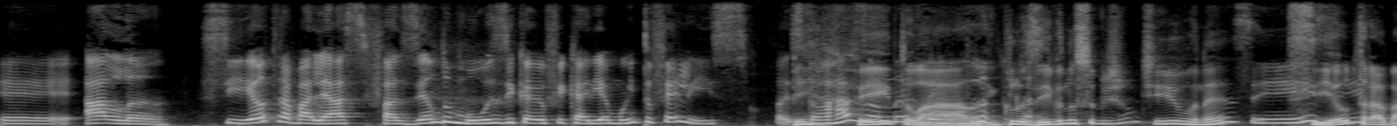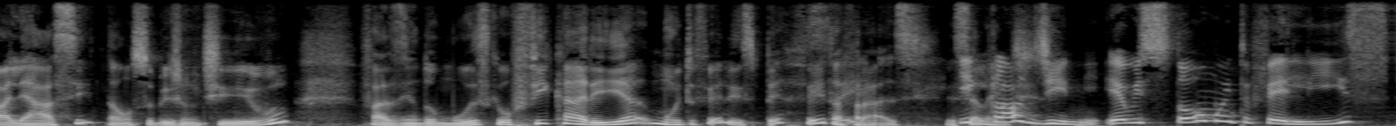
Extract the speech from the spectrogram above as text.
É, Alan, Se eu trabalhasse fazendo música, eu ficaria muito feliz. Perfeito, Alan. Inclusive no subjuntivo, né? Sim, Se sim. eu trabalhasse, então subjuntivo, fazendo música, eu ficaria muito feliz. Perfeita a frase. E Excelente. Claudine, eu estou muito feliz.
